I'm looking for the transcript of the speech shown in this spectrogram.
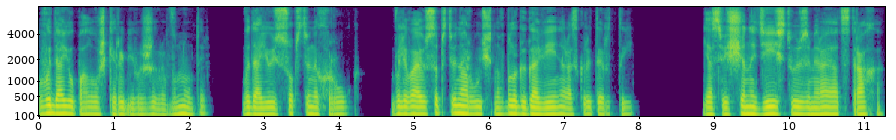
выдаю по ложке рыбьего жира внутрь, выдаю из собственных рук, выливаю собственноручно в благоговейно раскрытые рты, я священно действую, замирая от страха.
